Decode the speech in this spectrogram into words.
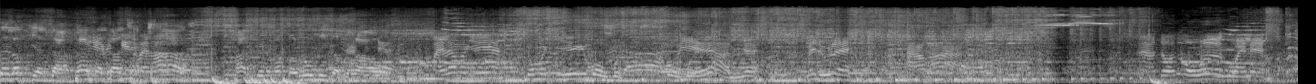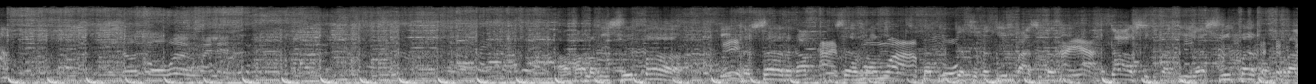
ได้รับเกียรติจากท่านอาจารย์ชัดชาติพิพัทันด้วยนะครับมาร่วมมีกับเราไปแล้วเมื่อกี้ก็เมื่อกี้โบกมือโบกมือให้หันไงไม่รู้เลยถามว่าอะโดนโอเวอร์กูไปเลย เอาครับเรามีสวิปเปอร์มี pacer นะครับ pacer เรามี60นาทีแปดสิบนาทีเก้าสิบนาทีและ sweeper ของเรา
